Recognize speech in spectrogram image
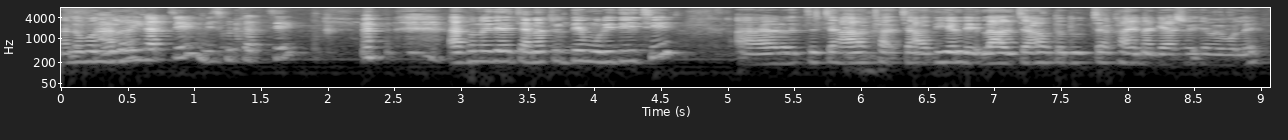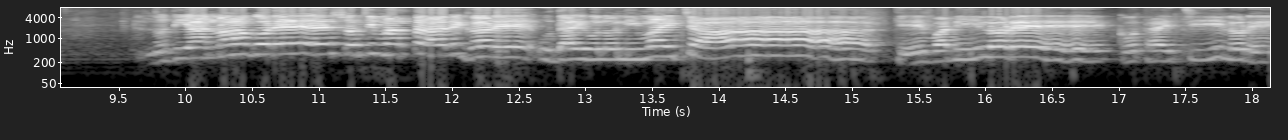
Hello বন্ধুরা। খাচ্ছি বিস্কুট খাচ্ছি। এখন ওই যে চানাচুর দিয়ে মুড়ি দিয়েছি আর হচ্ছে চা চা দিয়ে লাল চা হতো দুধ চা খায় না গ্যাস হয়ে যাবে বলে। নদিয়া নগরে সচি মাতার ঘরে উদয় হলো নিমাই চা কে বানিল রে? কোথায় ছিল রে?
